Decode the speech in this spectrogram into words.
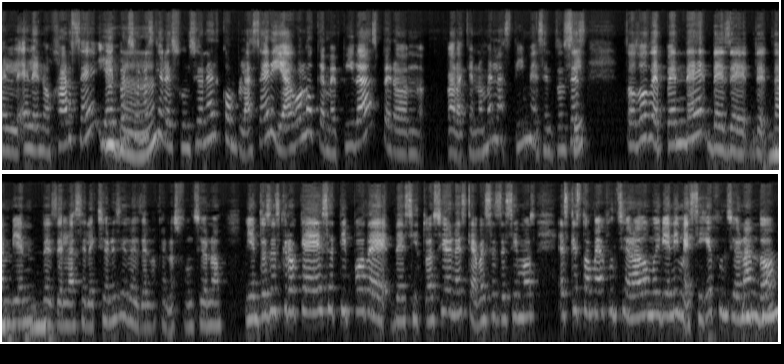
El, el, enojarse y hay personas que les funciona el complacer y hago lo que me pidas, pero para que no me lastimes. Entonces, todo depende desde también desde las elecciones y desde lo que nos funcionó. Y entonces creo que ese tipo de, de, situaciones que a veces decimos, es que esto me ha funcionado muy bien y me sigue funcionando,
